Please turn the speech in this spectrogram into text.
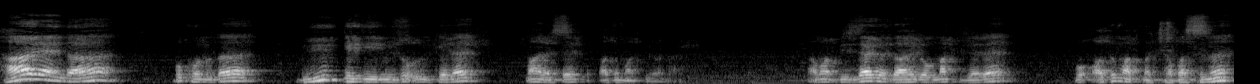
halen daha bu konuda büyük dediğimiz o ülkeler maalesef adım atmıyorlar. Ama bizler de dahil olmak üzere bu adım atma çabasını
